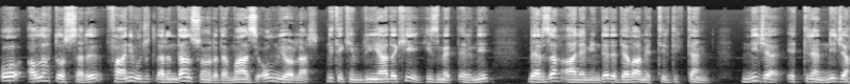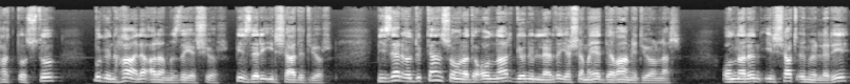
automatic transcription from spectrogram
O Allah dostları fani vücutlarından sonra da mazi olmuyorlar. Nitekim dünyadaki hizmetlerini berzah aleminde de devam ettirdikten nice ettiren nice hak dostu bugün hala aramızda yaşıyor. Bizleri irşad ediyor. Bizler öldükten sonra da onlar gönüllerde yaşamaya devam ediyorlar. Onların irşat ömürleri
